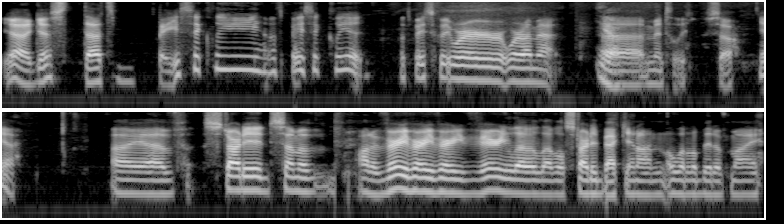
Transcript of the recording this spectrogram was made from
Yeah, I guess that's basically that's basically it. That's basically where where I'm at yeah. uh, mentally. So yeah, I have started some of on a very very very very low level. Started back in on a little bit of my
